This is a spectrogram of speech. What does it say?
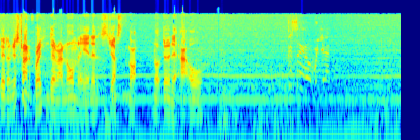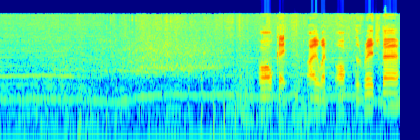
Dude, I'm just trying to break and go around normally, and it's just not not doing it at all. This ain't over yet. Okay, I went off the ridge there.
